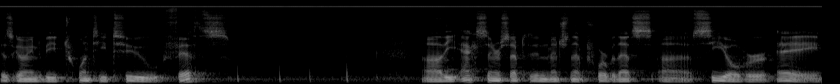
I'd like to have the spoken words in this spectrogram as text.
is going to be 22 fifths. Uh, the x-intercept, I didn't mention that before, but that's uh, c over a.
